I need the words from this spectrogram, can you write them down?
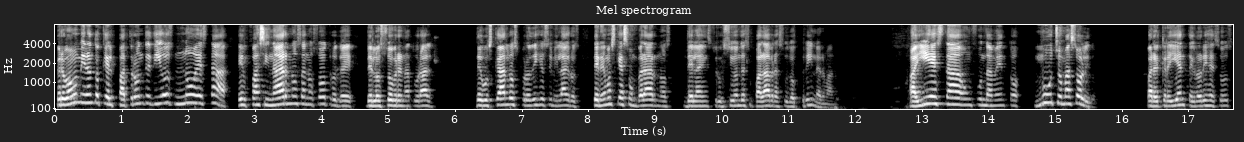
pero vamos mirando que el patrón de Dios no está en fascinarnos a nosotros de, de lo sobrenatural, de buscar los prodigios y milagros. Tenemos que asombrarnos de la instrucción de su palabra, su doctrina, hermano. Allí está un fundamento mucho más sólido para el creyente, gloria a Jesús.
